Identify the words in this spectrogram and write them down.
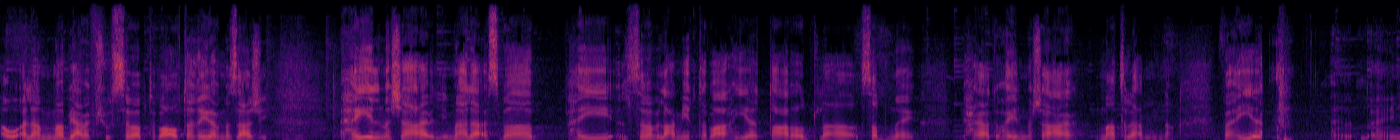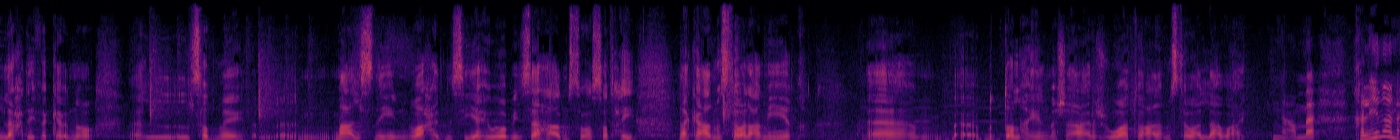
أو ألم ما بيعرف شو السبب تبعه أو تغير مزاجي. هي المشاعر اللي ما لها أسباب هي السبب العميق تبعها هي التعرض لصدمة بحياته هي المشاعر ما طلع منها. فهي يعني لا حدا يفكر إنه الصدمة مع السنين الواحد نسيها هو بينساها على المستوى السطحي لكن على المستوى العميق بتضل هي المشاعر جواته على مستوى اللاوعي. نعم. خلينا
